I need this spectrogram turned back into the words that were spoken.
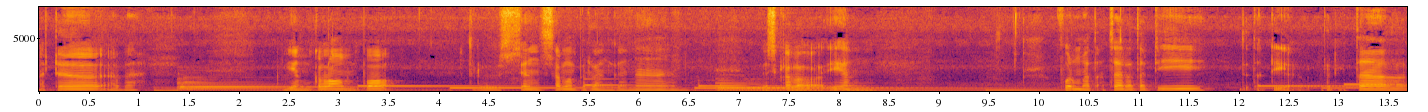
ada apa? Yang kelompok terus yang sama berlangganan. Terus kalau yang format acara tadi itu tadi berita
